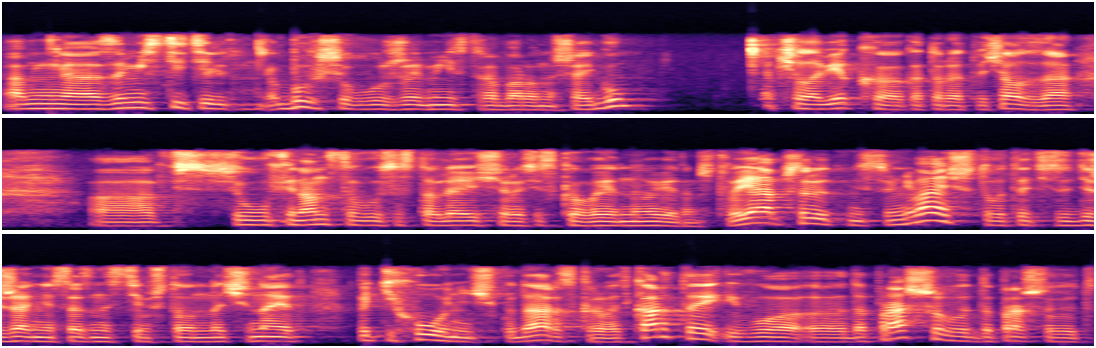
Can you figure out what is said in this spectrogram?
заместитель бывшего уже министра обороны Шойгу, человек, э, который отвечал за всю финансовую составляющую российского военного ведомства. Я абсолютно не сомневаюсь, что вот эти задержания связаны с тем, что он начинает потихонечку да, раскрывать карты, его э, допрашивают, допрашивают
